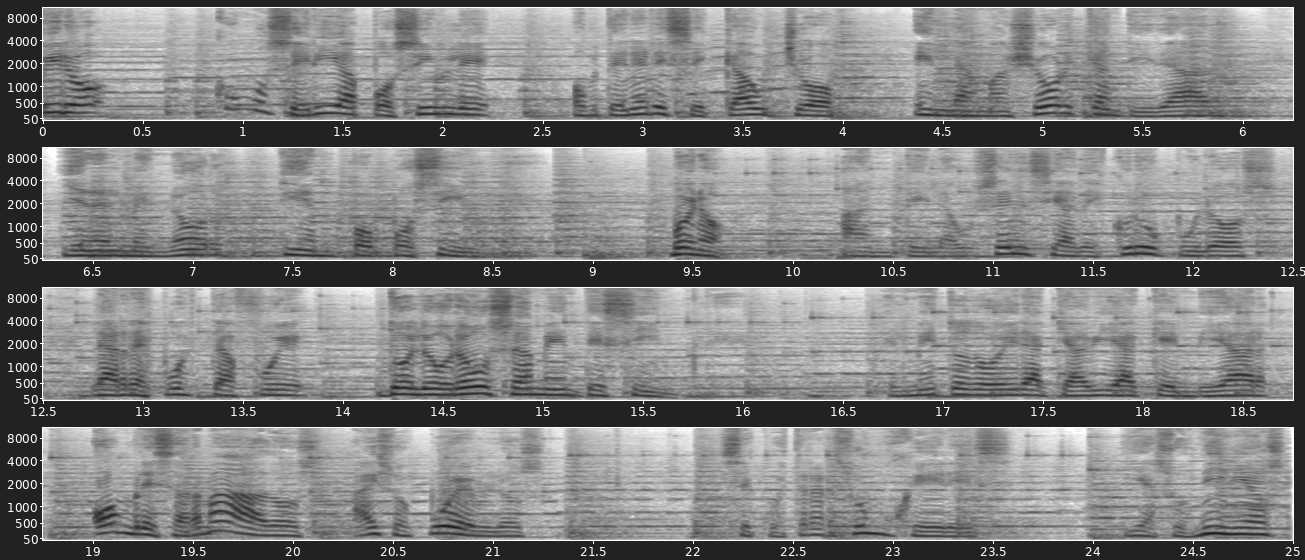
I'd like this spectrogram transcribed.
Pero, ¿cómo sería posible obtener ese caucho en la mayor cantidad y en el menor tiempo posible? Bueno, ante la ausencia de escrúpulos, la respuesta fue dolorosamente simple. El método era que había que enviar hombres armados a esos pueblos, secuestrar a sus mujeres y a sus niños,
